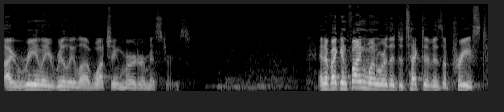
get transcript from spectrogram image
I really, really love watching murder mysteries. And if I can find one where the detective is a priest,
